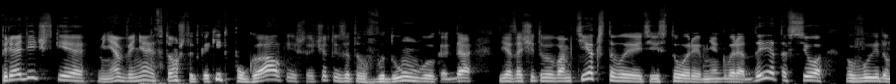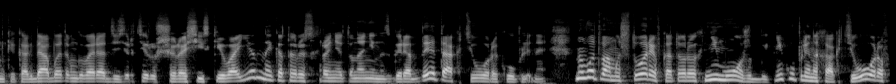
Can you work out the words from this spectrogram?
Периодически меня обвиняют в том, что это какие-то пугалки, что я что-то из этого выдумываю. Когда я зачитываю вам текстовые эти истории, мне говорят, да это все выдумки. Когда об этом говорят дезертирующие российские военные, которые сохраняют анонимность, говорят, да это актеры купленные. Ну вот вам история, в которых не может быть ни купленных актеров,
